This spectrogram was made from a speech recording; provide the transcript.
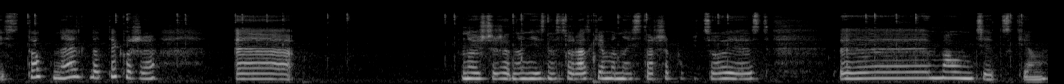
istotne, dlatego że e, no jeszcze żadna nie jest nastolatkiem, a najstarsza póki co jest e, małym dzieckiem.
